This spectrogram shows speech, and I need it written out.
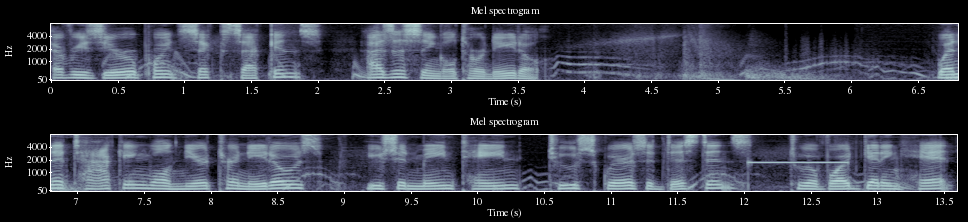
every 0.6 seconds as a single tornado. When attacking while near tornadoes, you should maintain two squares of distance to avoid getting hit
